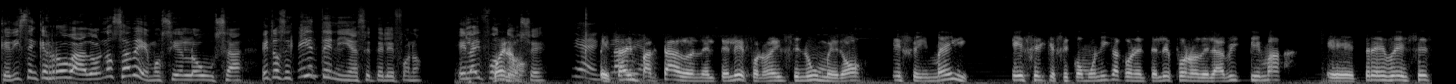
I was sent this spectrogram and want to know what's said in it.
que dicen que es robado, no sabemos si él lo usa. Entonces, ¿quién tenía ese teléfono? El iPhone Bueno, 12. Bien, Está Claudia. impactado en el teléfono, ese número, ese email, es el que se comunica con el teléfono de la víctima eh, tres veces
